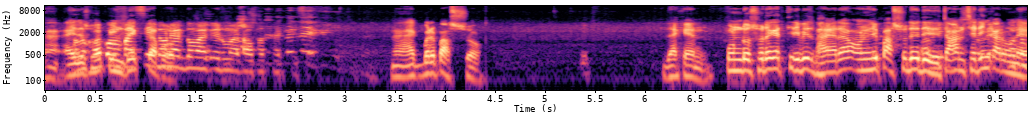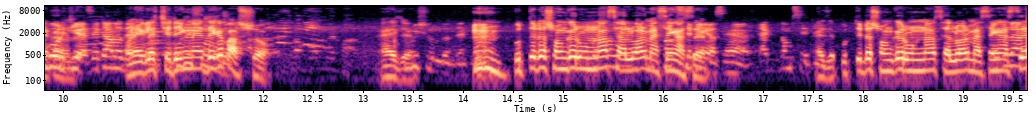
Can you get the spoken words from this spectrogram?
হ্যাঁ এই যে সব ইনটেক কাপড়। একদম এরকম একটা অফার থাকতেছে। না একবারে পাঁচশো। দেখেন পনেরোশো টাকা থ্রি পিস ভাইয়ারা অনলি পাঁচশো দিয়ে দিয়ে দিচ্ছে। আনসেটিং কারণে মানে এগুলো সেটিং নেয় দেখে পাঁচশো। এই যে। প্রত্যেকটা সঙ্গের উন্না সালোয়ার ম্যাচিং আছে। হ্যাঁ এই যে প্রত্যেকটা সঙ্গের উন্না সালোয়ার ম্যাচিং আছে।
